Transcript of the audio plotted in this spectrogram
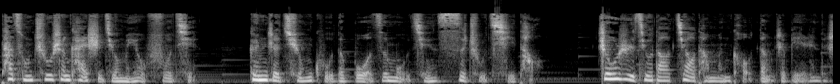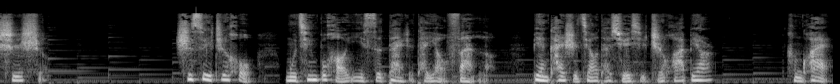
他从出生开始就没有父亲，跟着穷苦的跛子母亲四处乞讨，周日就到教堂门口等着别人的施舍。十岁之后，母亲不好意思带着他要饭了，便开始教他学习织花边儿。很快，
